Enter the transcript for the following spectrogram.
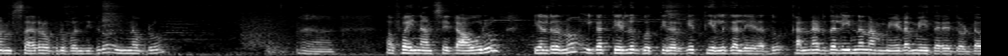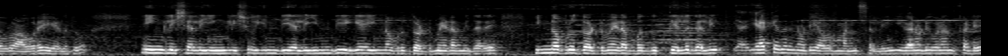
ನಮ್ಮ ಸರ್ ಒಬ್ಬರು ಬಂದಿದ್ದರು ಇನ್ನೊಬ್ಬರು ಫೈನಾನ್ಸ್ ಇದ್ದು ಅವರು ಎಲ್ಲರೂ ಈಗ ತೆಲುಗು ಗೊತ್ತಿರೋರಿಗೆ ತೆಲುಗಲ್ಲಿ ಹೇಳೋದು. ಕನ್ನಡದಲ್ಲಿ ಇನ್ನೂ ನಮ್ಮ ಮೇಡಮೇ ಇದ್ದಾರೆ, ದೊಡ್ಡವರು, ಅವರೇ ಹೇಳಿದ್ರು. ಇಂಗ್ಲೀಷಲ್ಲಿ ಇಂಗ್ಲೀಷು, ಹಿಂದಿಯಲ್ಲಿ ಹಿಂದಿಗೆ ಇನ್ನೊಬ್ಬರು ದೊಡ್ಡ ಮೇಡಮ್ ಇದ್ದಾರೆ. ಇನ್ನೊಬ್ಬರು ದೊಡ್ಡ ಮೇಡಮ್ ಬಂದು ತೆಲುಗಲ್ಲಿ ಯಾಕೆಂದರೆ ನೋಡಿ ಅವ್ರ ಮನಸ್ಸಲ್ಲಿ, ಈಗ ನೋಡಿ ಒಂದೊಂದು ಕಡೆ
